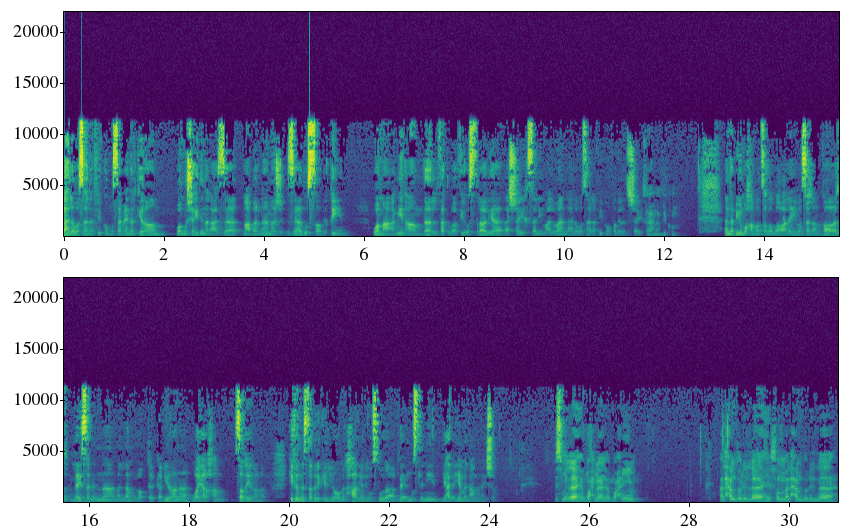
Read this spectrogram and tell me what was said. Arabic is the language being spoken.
أهلا وسهلا فيكم مستمعينا الكرام ومشاهدينا الأعزاء مع برنامج زاد الصادقين ومع أمين عام دار الفتوى في أستراليا الشيخ سليم علوان. أهلا وسهلا فيكم فضيلة الشيخ. أهلا بكم. النبي محمد صلى الله عليه وسلم قال ليس منا من لم يوقر كبيرنا ويرحم صغيرنا. كيف بنستدرك اليوم الحال يلي أبناء المسلمين بهالأيام اللي عم نعيشها؟ بسم الله الرحمن الرحيم. الحمد لله ثم الحمد لله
